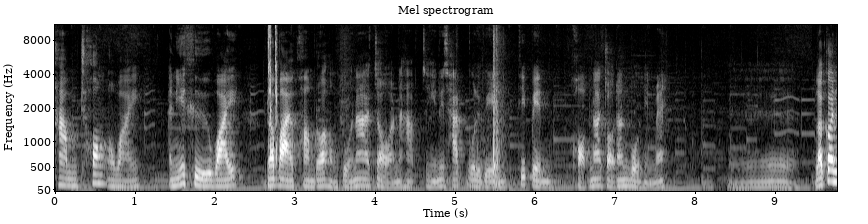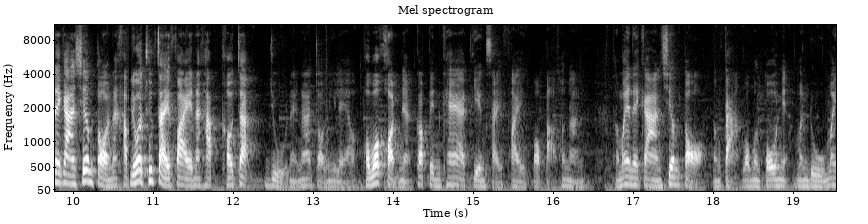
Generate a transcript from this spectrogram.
ทำช่องเอาไว้ อันนี้คือไว้ระบายความร้อนของตัวหน้าจอนะครับ จะเห็นได้ชัดบริเวณที่เป็นขอบหน้าจอด้านบนเห็นไหมแล้วก็ในการเชื่อมต่อนะครับเรียกว่าชุดจ่ายไฟนะครับเขาจะอยู่ในหน้าจอนี้แล้ว เพราะว่าคอร์ดเนี่ยก็เป็นแค่เพียงสายไฟเปล่าๆเท่านั้น ทำให้ในการเชื่อมต่อต่างๆว่าบนโต๊ะเนี่ยมันดูไม่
